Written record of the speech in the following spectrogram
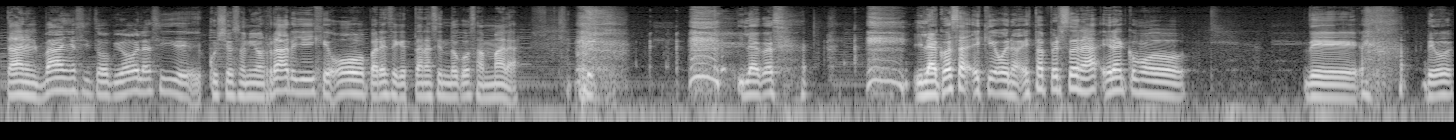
estaba en el baño, así todo piola, así, escuché sonidos raros y yo dije, oh, parece que están haciendo cosas malas. y la cosa. y la cosa es que, bueno, estas personas eran como. de. de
